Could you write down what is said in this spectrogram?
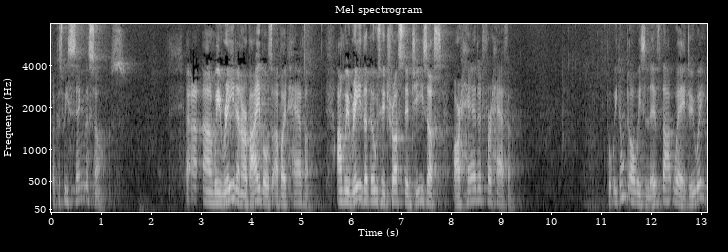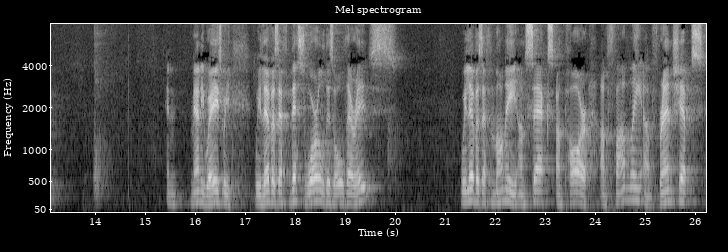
Because we sing the songs. And we read in our Bibles about heaven. And we read that those who trust in Jesus are headed for heaven. But we don't always live that way, do we? In many ways, we, we live as if this world is all there is. We live as if money and sex and power and family and friendships,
